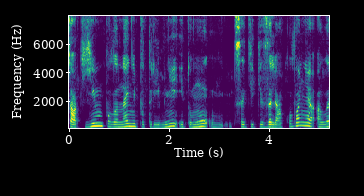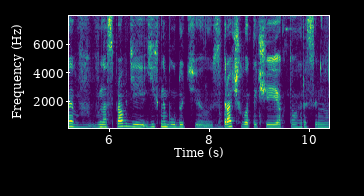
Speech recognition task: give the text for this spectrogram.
Так, їм полонені потрібні, і тому це тільки залякування, але насправді їх не будуть е, страчувати чи як то агресивно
